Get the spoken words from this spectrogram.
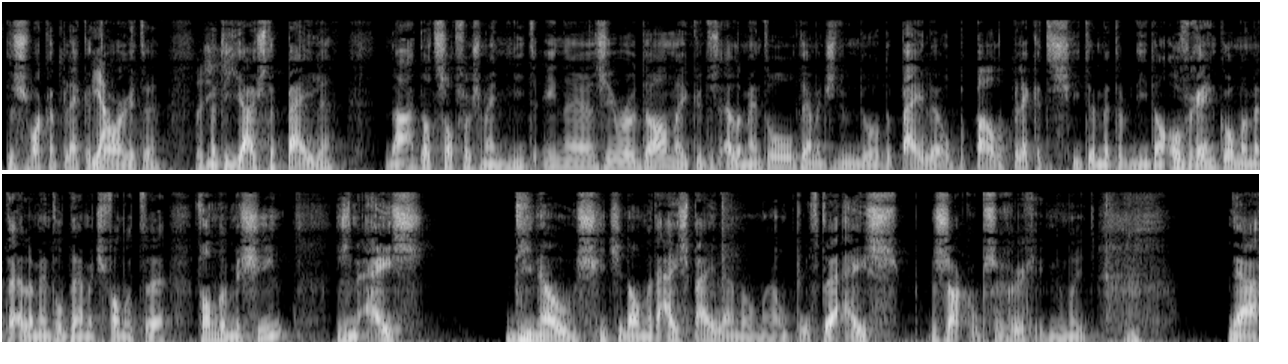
De zwakke plekken Ja, targeten Precies. met de juiste pijlen. Nou, dat zat volgens mij niet in eh, Zero Dawn. Maar je kunt dus elemental damage doen door de pijlen op bepaalde plekken te schieten. Met de- die dan overeenkomen met de elemental damage van, het, eh, van de machine. Dus een ijs dino schiet je dan met ijspijlen. En dan eh, ontploft de ijszak op zijn rug. Ik noem maar iets. Ja,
